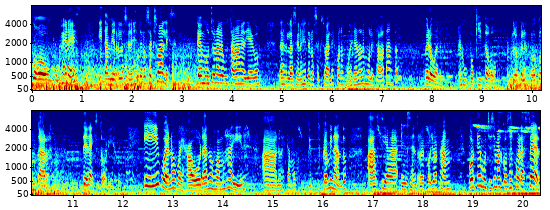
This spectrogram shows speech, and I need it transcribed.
con mujeres y también relaciones heterosexuales, que mucho no le gustaban a Diego las relaciones heterosexuales, con las mujeres no le molestaba tanto, pero bueno, es un poquito lo que les puedo contar de la historia. Y bueno, pues ahora nos vamos a ir nos estamos caminando hacia el centro de Coyoacán porque hay muchísimas cosas para hacer.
